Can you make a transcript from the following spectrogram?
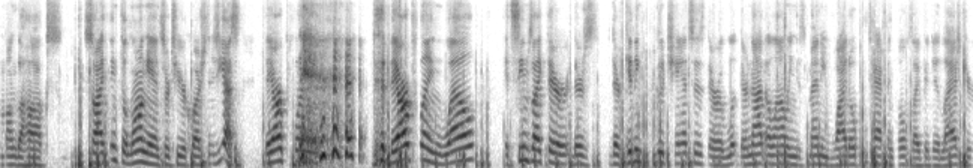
among the Hawks. So I think the long answer to your question is yes, they are playing. they are playing well. It seems like they're there's they're getting good chances. They're they're not allowing as many wide open tapping goals like they did last year.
